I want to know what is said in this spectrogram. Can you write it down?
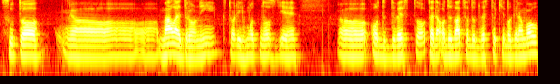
Sú to malé drony, ktorých hmotnosť je od, 200, teda od 20 do 200 kg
